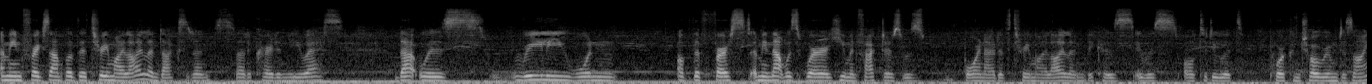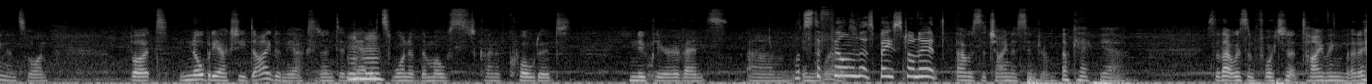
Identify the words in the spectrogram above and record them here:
I mean, for example, the Three Mile Island accident that occurred in the U.S. That was really one of the first. I mean, that was where human factors was born out of Three Mile Island because it was all to do with poor control room design and so on. But nobody actually died in the accident, and yet Mhm. it's one of the most kind of quoted nuclear events. Um, What's the, the, film that's based on it? That was the China syndrome. Okay. Yeah. So that was unfortunate timing that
